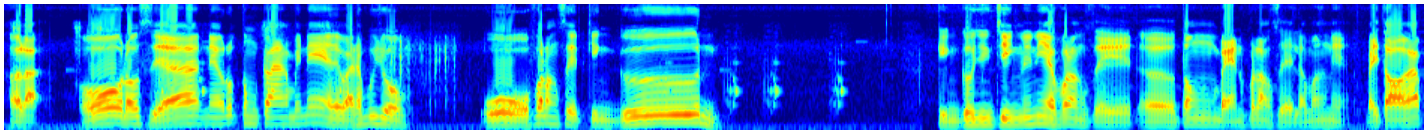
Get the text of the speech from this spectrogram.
เอาละโอ้เราเสียแนวรบตรงกลางไปแน่เลยว่ะท่านผู้ชม โอ้ฝรั่งเศสเก่งเกินเก่งเกินจริงๆนะเนี่ยฝรั่งเศสเออต้องแบนฝรั่งเศสแล้วมั้งเนี่ยไปต่อครับ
